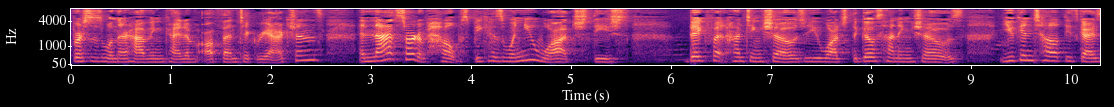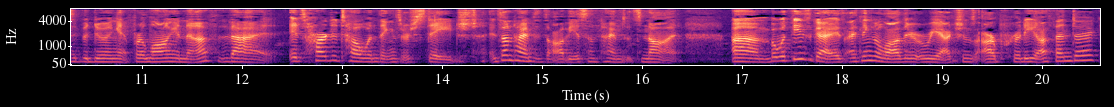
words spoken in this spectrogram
versus when they're having kind of authentic reactions. And that sort of helps because when you watch these Bigfoot hunting shows or you watch the ghost hunting shows, you can tell these guys have been doing it for long enough that it's hard to tell when things are staged. And sometimes it's obvious, sometimes it's not. Um, but with these guys, I think a lot of their reactions are pretty authentic.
